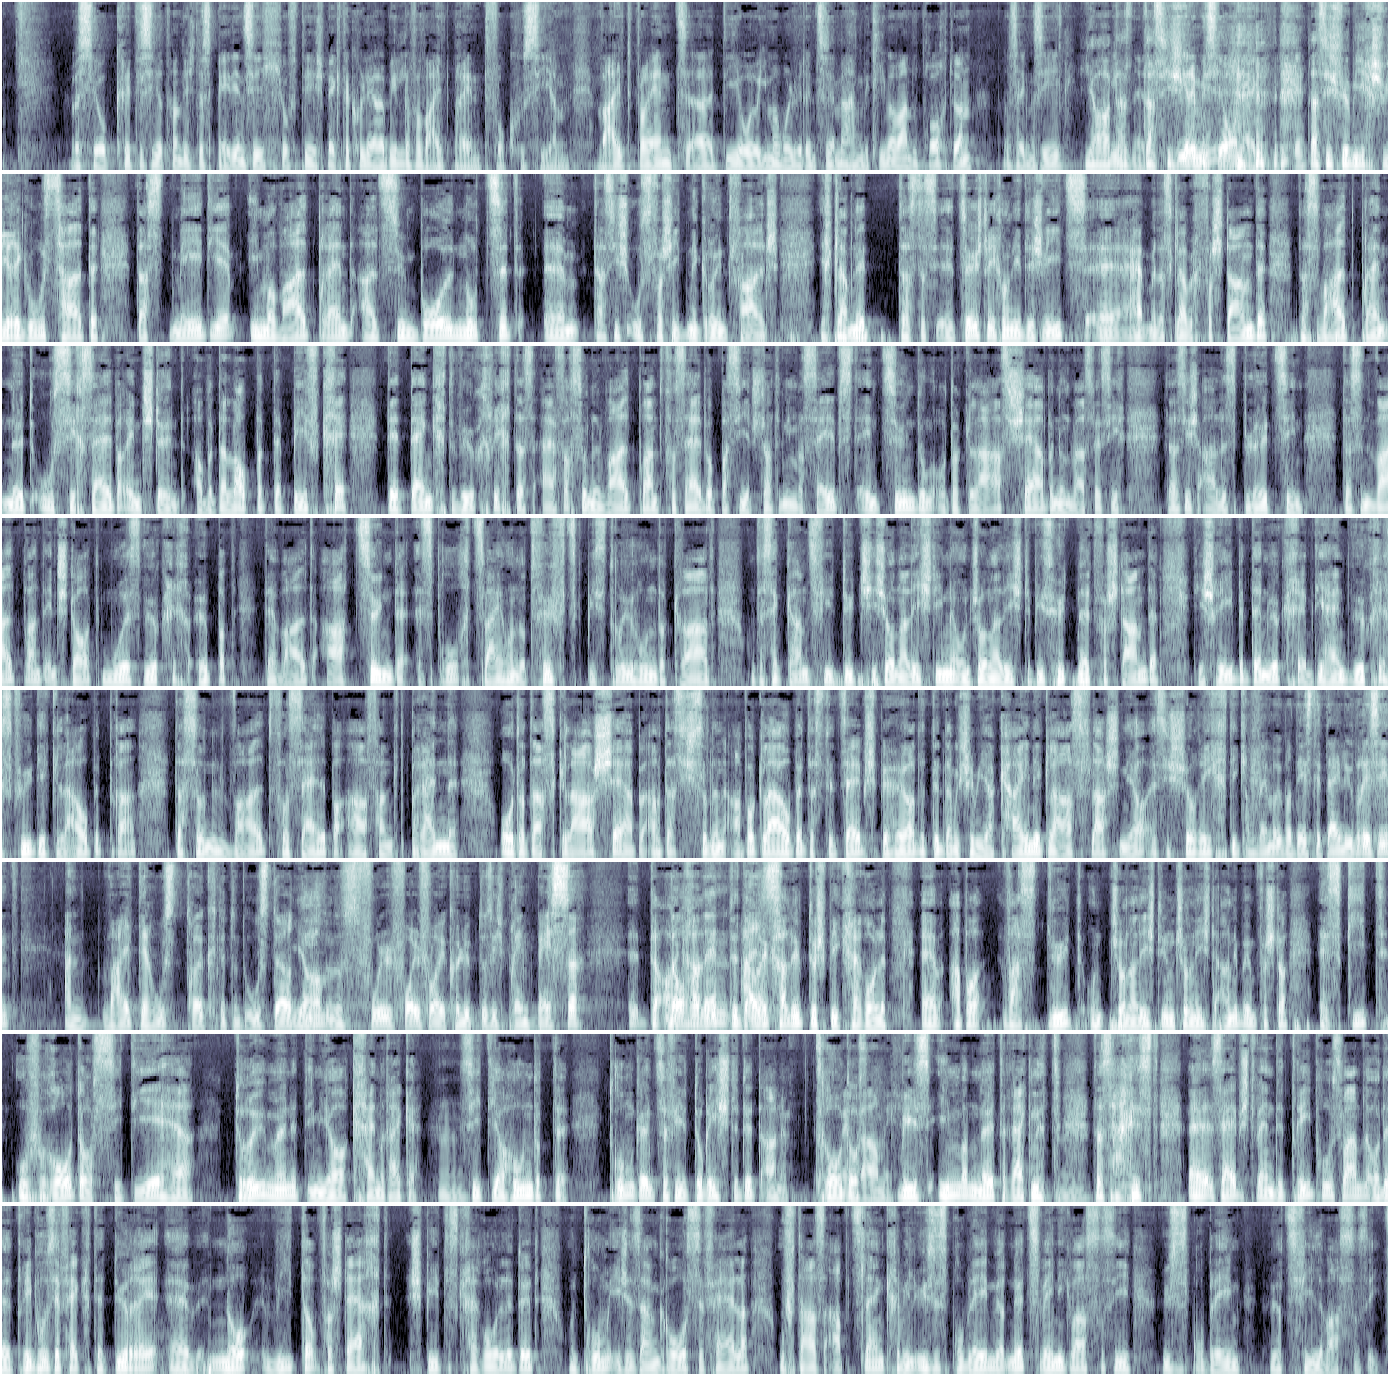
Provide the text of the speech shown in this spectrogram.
Was Sie auch kritisiert haben, ist, dass Medien sich auf die spektakulären Bilder von Waldbränden fokussieren. Waldbrände, äh, die ja immer mal wieder in Zusammenhang mit Klimawandel gebracht werden, was sagen Sie? Ja, das, das ist Ihre Mission eigentlich. das ist für mich schwierig auszuhalten, dass die Medien immer Waldbrände als Symbol nutzen. Ähm, das ist aus verschiedenen Gründen falsch. Ich glaube nicht, dass das in Österreich und in der Schweiz äh, hat man das, glaube ich, verstanden, dass Waldbrände nicht aus sich selber entstehen. Aber der Loppert, der Bifke, der denkt wirklich, dass einfach so ein Waldbrand von selber passiert, statt immer Selbstentzündung oder Glasscherben und was weiß ich. Das ist alles Blödsinn. Dass ein Waldbrand entsteht, muss wirklich jemand den Wald anzünden. Es braucht 250 bis 300 Grad. Und das sind ganz viele deutsche Journalistinnen und Journalisten bis heute nicht verstanden. Die schreiben dann wirklich, die haben wirklich das Gefühl, die glauben daran, dass so ein Wald von selber anfängt zu brennen. Oder das Glasscherben. Auch das ist so ein Aberglaube, dass die selbst Behörden dann schreiben, ja, keine Glasflaschen. Ja, es ist schon richtig. Aber wenn wir über das Detail übrig sind, ein Wald, der austrocknet und ausdörrt ja. und das voll, voll von Eukalyptus ist, brennt besser. Der, Eukalyptus, der Eukalyptus spielt keine Rolle. Ähm, aber was die Leute und Journalistinnen und Journalisten auch nicht verstehen, es gibt auf Rhodos seit jeher drei Monate im Jahr kein Regen. Mhm. Seit Jahrhunderten. Darum gehen so viele Touristen dort an zu Rhodos, weil es immer nicht regnet. Mhm. Das heißt, äh, selbst wenn der Treibhauswandel oder der Treibhauseffekt der Dürre äh, noch weiter verstärkt, spielt das keine Rolle dort. Und darum ist es auch ein großer Fehler, auf das abzulenken, weil unser Problem wird nicht zu wenig Wasser sein, unser Problem wird zu viel Wasser sein.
